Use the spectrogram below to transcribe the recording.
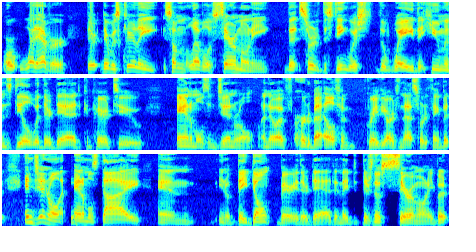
or whatever. There there was clearly some level of ceremony that sort of distinguished the way that humans deal with their dead compared to animals in general. I know I've heard about elephant graveyards and that sort of thing, but in general, animals die and you know they don't bury their dead and they there's no ceremony. But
